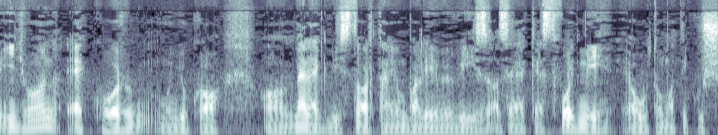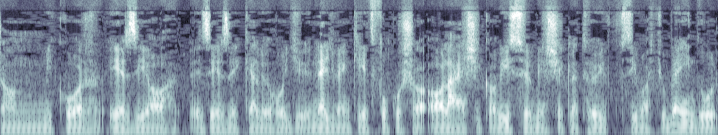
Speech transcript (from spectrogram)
így van, ekkor mondjuk a, a melegvíz tartályomban lévő víz az elkezd fogyni, automatikusan, mikor érzi a, az érzékelő, hogy 42 fokos alá esik a vízhőmérséklet, hőszivattyú beindul,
